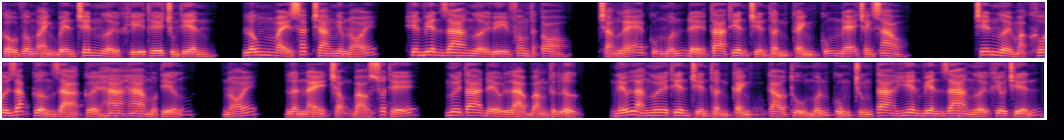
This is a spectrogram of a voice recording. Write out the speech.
cầu vồng ảnh bên trên người khí thế trùng thiên, lông mày sắc trang nghiêm nói, hiên viên gia người uy phong thật to, chẳng lẽ cũng muốn để ta thiên chiến thần cảnh cũng né tránh sao? Trên người mặc khôi giáp cường giả cười ha ha một tiếng, nói, lần này trọng bảo xuất thế, người ta đều là bằng thực lực nếu là ngươi thiên chiến thần cảnh cao thủ muốn cùng chúng ta hiên viên ra người khiêu chiến,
